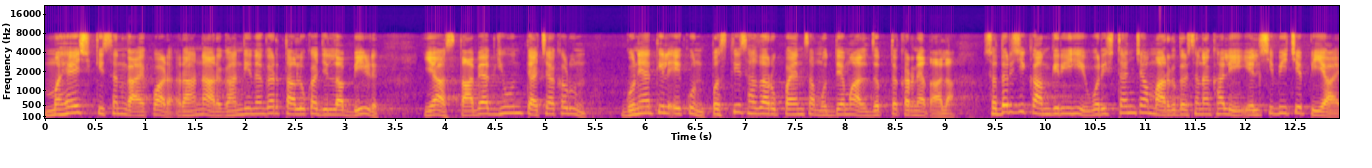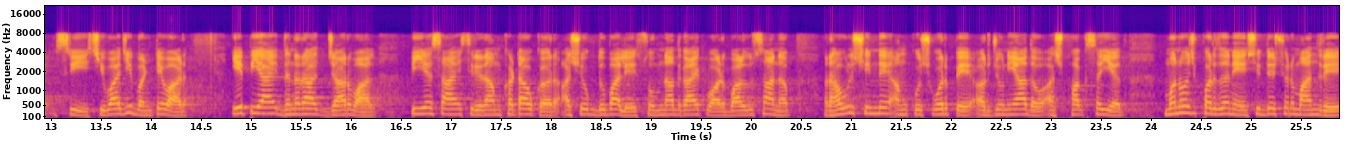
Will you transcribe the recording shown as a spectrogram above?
महेश किसन गायकवाड राहणार गांधीनगर तालुका जिल्हा बीड यास ताब्यात घेऊन त्याच्याकडून गुन्ह्यातील एकूण पस्तीस हजार रुपयांचा मुद्देमाल जप्त करण्यात आला. सदरची कामगिरी ही वरिष्ठांच्या मार्गदर्शनाखाली एल सी बीचे P I Shri Shivaji Bantewad A P I Dhanraj Jarwal P S I Shriram Khatavkar Ashok Dubale Somnath Gaikwad Balu Sanap Rahul Shinde Ankush Warpe Arjun Yadav Ashfaq Sayyad Manoj Pharjane Siddheshwar Manjare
